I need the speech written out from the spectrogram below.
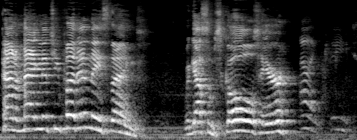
kind of magnets you put in these things? We got some skulls here. I like these.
